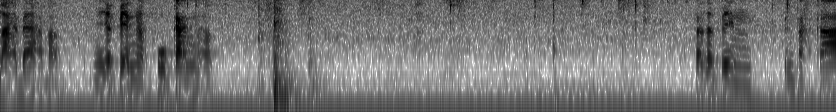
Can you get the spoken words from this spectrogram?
หลายแบบครับ นี่จะเป็นแบบผู้กันนะครับ ก็จะเป็นเป็นปากกา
